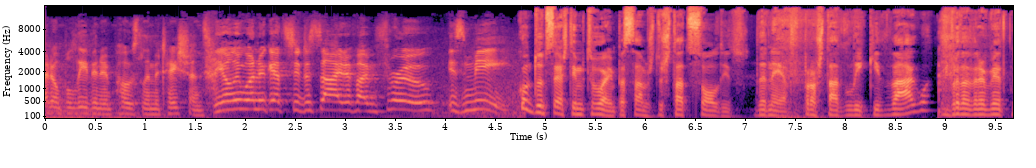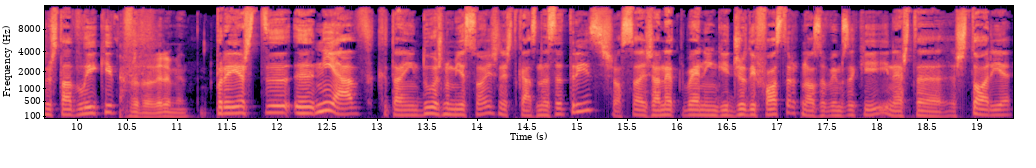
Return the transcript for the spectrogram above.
I don't believe in imposed limitations. The only one who gets to decide if I'm through is me. Como tu disseste muito bem, passámos do estado sólido da neve para o estado líquido da água, verdadeiramente no estado líquido, Verdadeiramente. para este eh, NIAD, que tem duas nomeações, neste caso nas atrizes, ou seja, Annette Bening e Jodie Foster, que nós ouvimos aqui, e nesta história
